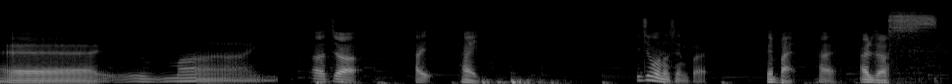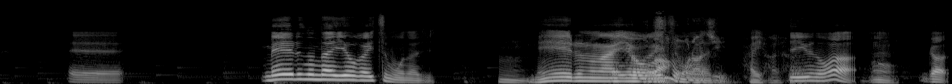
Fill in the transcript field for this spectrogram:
えー、うまい。あじゃあはい。はい。いつもの先輩。先輩。はい。ありがとうございますえー、メールの内容がいつも同じ。っうん。メールの内容が。いつも同じ。はいはいはい。ていうのはうん。が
